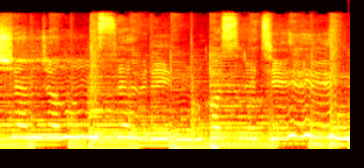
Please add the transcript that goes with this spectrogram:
neşem canım sevdiğim hasretimsin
